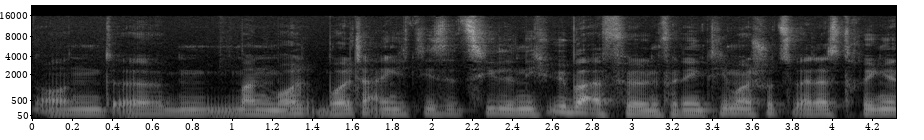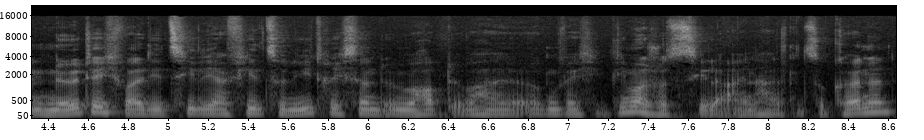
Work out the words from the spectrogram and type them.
Und ähm, man wollte eigentlich diese Ziele nicht übererfüllen. Für den Klimaschutz wäre das dringend nötig, weil die Ziele ja viel zu niedrig sind, um überhaupt überall irgendwelche Klimaschutzziele einhalten zu können.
